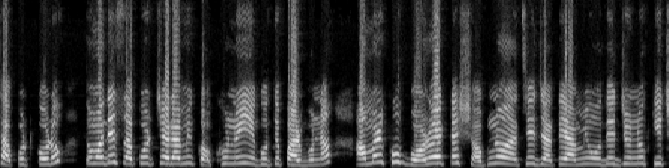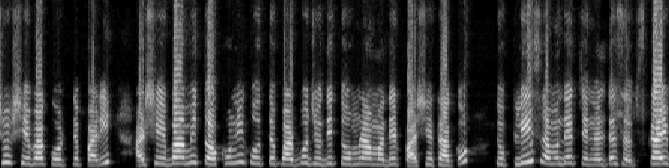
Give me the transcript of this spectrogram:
সাপোর্ট করো। তোমাদের সাপোর্ট ছাড়া আমি কখনোই এগোতে পারব না। আমার খুব বড় একটা স্বপ্ন আছে যাতে আমি ওদের জন্য কিছু সেবা করতে পারি। আর সেবা আমি তখনই করতে পারব যদি তোমরা আমাদের পাশে থাকো। তো প্লিজ আমাদের চ্যানেলটা সাবস্ক্রাইব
